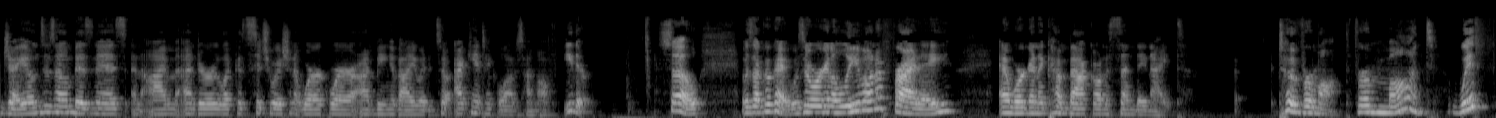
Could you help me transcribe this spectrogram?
Jay owns his own business, and I'm under like a situation at work where I'm being evaluated, so I can't take a lot of time off either. So it was like, okay, so we're going to leave on a Friday, and we're going to come back on a Sunday night to Vermont. Vermont? With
